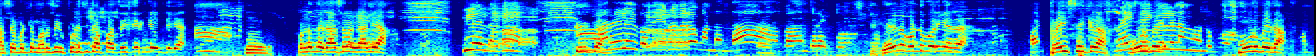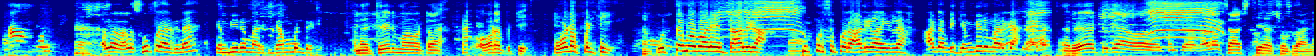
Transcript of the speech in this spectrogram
ஆசைப்பட்டு மனசுக்கு பிடிச்சி தப்பா ம். கொண்டு வந்த காசுலாம் காலியா? இல்ல இல்லப்பா எதுல கொண்டு போறீங்க இதை? ட்ரை சைக்கிளா மூணு பேர் மூணு பேர்? தான் நல்லா சூப்பரா இருக்குண்ணே. கம்பீரமா இருக்கு ஜம்முன்னு இருக்கு. நான் தேனி மாவட்டம் ஓடப்பட்டி. ஓடப்பட்டி. உத்தமபாளையம் தாலுகா. சூப்பர் சூப்பர் ஆடுகள் வாங்கில ஆடு அப்படி கம்பீரமா இருக்கா? ரேட்டுக்கு கொஞ்சம் விலை ஜாஸ்தியா சொல்றாங்க.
